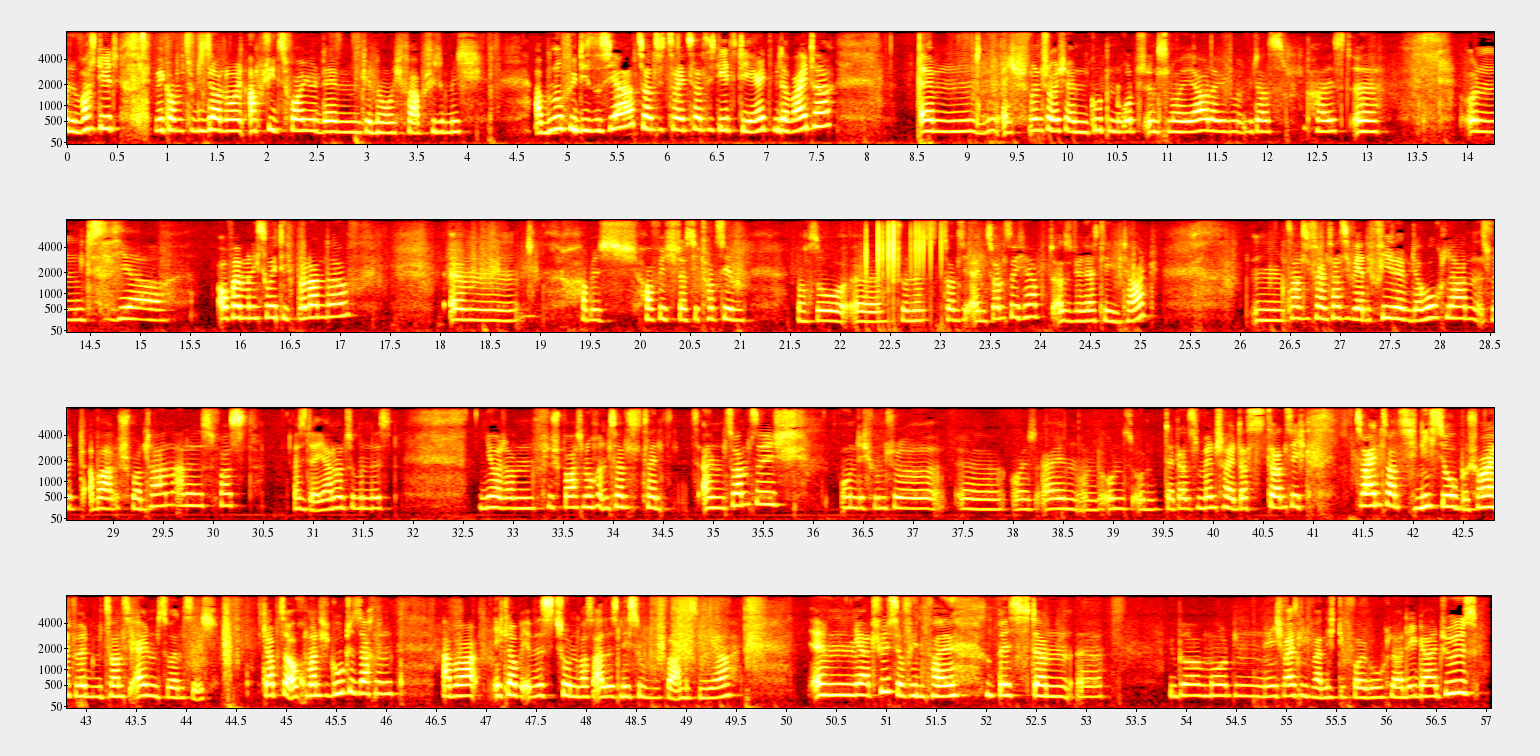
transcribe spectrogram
Leute, was geht? Willkommen zu dieser neuen Abschiedsfolge, denn genau, ich verabschiede mich. Aber nur für dieses Jahr. 2022 geht es direkt wieder weiter. Ähm, ich wünsche euch einen guten Rutsch ins neue Jahr oder wie, wie das heißt. Äh, und hier, auch wenn man nicht so richtig böllern darf, ähm, ich, hoffe ich, dass ihr trotzdem noch so äh, schönes 2021 habt, also den restlichen Tag. 2022 werde ich viel mehr wieder hochladen. Es wird aber spontan alles fast. Also der Januar zumindest. Ja, dann viel Spaß noch in 2021. Und ich wünsche äh, euch allen und uns und der ganzen Menschheit, dass 2022 nicht so bescheuert wird wie 2021. Ich glaube zwar auch manche gute Sachen, aber ich glaube, ihr wisst schon, was alles nicht so gut war an diesem Jahr. Ähm, ja, tschüss auf jeden Fall. Bis dann. Äh übermorgen. Ich weiß nicht, wann ich die Folge hochlade. Egal. Tschüss.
